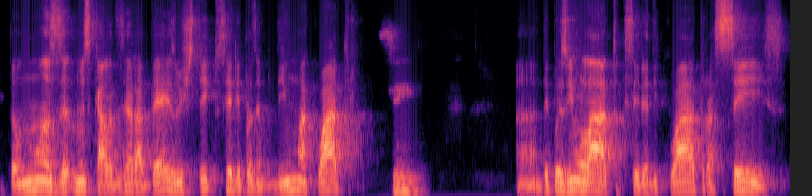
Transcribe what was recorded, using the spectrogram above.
Então, numa, numa escala de 0 a 10, o estricto seria, por exemplo, de 1 a 4. Sim. Uh, depois vem o lato, que seria de 4 a 6.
